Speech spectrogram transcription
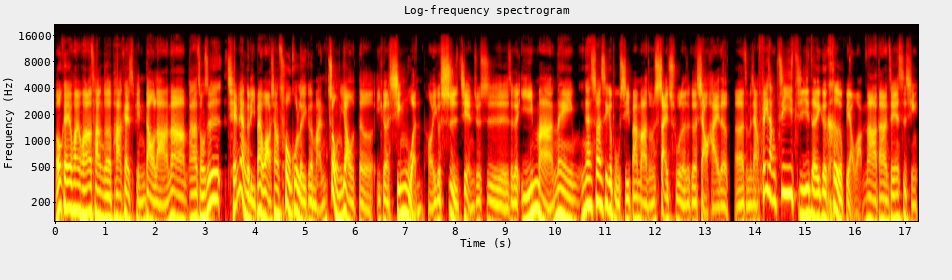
OK，欢迎回到苍哥的 Podcast 频道啦。那啊，总之前两个礼拜我好像错过了一个蛮重要的一个新闻哦，一个事件，就是这个以马内应该算是一个补习班嘛，总是晒出了这个小孩的呃，怎么讲，非常积极的一个课表啊。那当然这件事情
